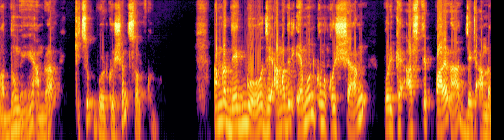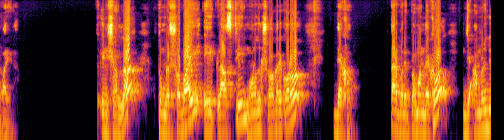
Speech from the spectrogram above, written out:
মাধ্যমে আমরা কিছু বোর্ড কোয়েশ্চেন সলভ করব। আমরা দেখব যে আমাদের এমন কোন কোয়েশ্চেন পরীক্ষায় আসতে পারে না যেটা আমরা পারি না। তো ইনশাল্লাহ তোমরা সবাই এই ক্লাসটি মনোযোগ সহকারে করো। দেখো, তারপরে প্রমাণ দেখো যে আমরা যদি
